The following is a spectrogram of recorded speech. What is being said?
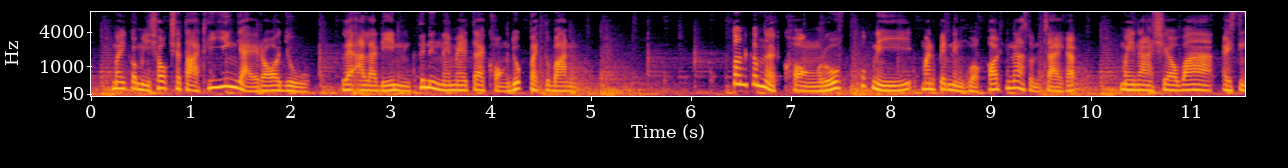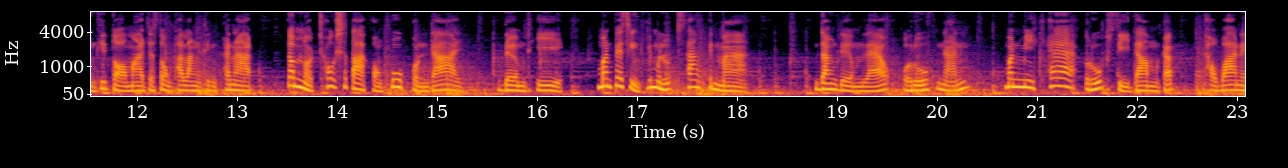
ๆ ไม่ก็มีโชคชะตาที่ยิ่งใหญ่รออยู่ และอลาดินคือหนึ่งในเมจัยของยุคปัจจุบัน ต้นกำเนิดของรูฟพวกนี้มันเป็นหนึ่งหัวข้อที่น่าสนใจครับ ไม่น่าเชื่อว่าไอสิ่งที่ต่อมาจะส่งพลังถึงขนาดกำหนดโชคชะตาของผู้คนได้ เดิมทีมันเป็นสิ่งที่มนุษย์สร้างขึ้นมา ดังเดิมแล้วรูฟนั้น มันมีแค่รูฟสีดำครับทว่าใน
